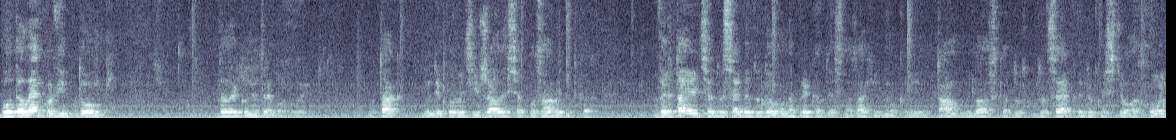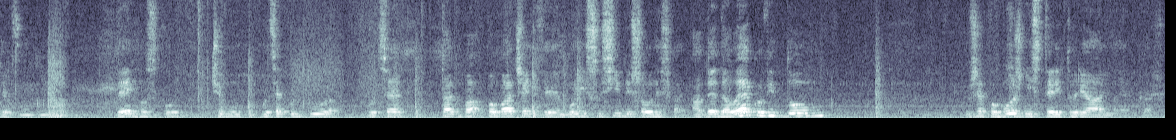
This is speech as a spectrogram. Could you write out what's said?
Бо далеко від дому, далеко не треба говорити. Отак люди пороз'їжджалися по заробітках, вертаються до себе додому, наприклад, десь на Західну Україну. Там, будь ласка, до, до церкви, до костьола ходять з неділі. День Господній. Чому? Бо це культура, бо це так ба- побачать е, мої сусіди, що вони скажуть. А де далеко від дому, вже побожність територіальна, як кажуть.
